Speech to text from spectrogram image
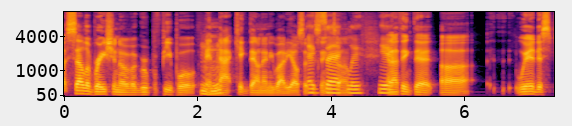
a celebration of a group of people Mhm. and not kick down anybody else at the same time Exactly. Yeah. and I think that uh, we're at this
